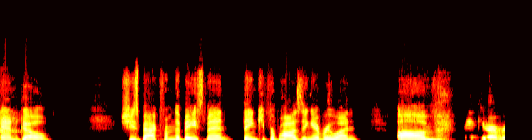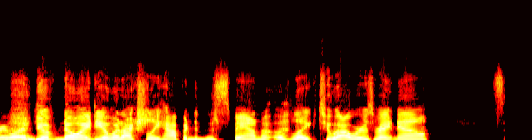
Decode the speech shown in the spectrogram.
and go. She's back from the basement. Thank you for pausing, everyone. Um, thank you, everyone. you have no idea what actually happened in the span of like two hours right now. It's,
